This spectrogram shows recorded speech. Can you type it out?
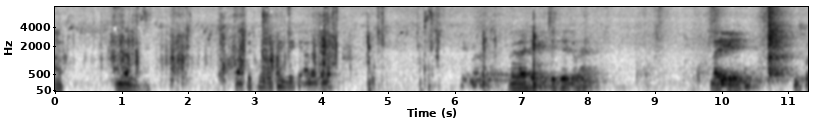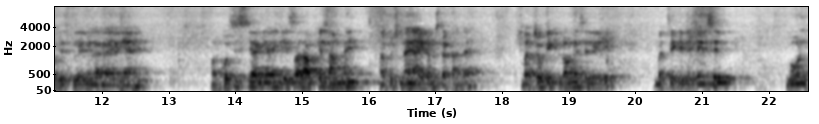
आप अंदर लेंगे तो आप इसमें देखेंगे कि अलग अलग वैरायटी की चीज़ें जो हैं, लाई गई हैं, जिसको डिस्प्ले में लगाया गया है। और कोशिश किया गया है कि इस बार आपके सामने कुछ नए आइटम्स रखा जाए। बच्चों के खिलौने से लेके बच्चे के लिए पेंसिल गोल्ड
